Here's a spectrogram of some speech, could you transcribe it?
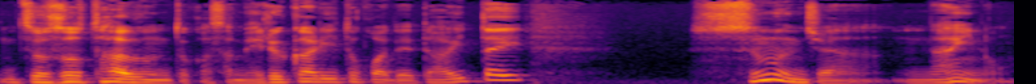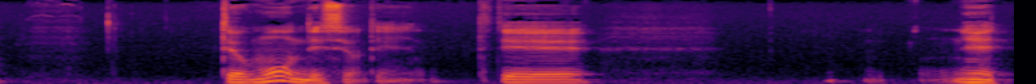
ZOZO タウンとかさメルカリとかで大体住むんじゃないの？って思うんですよね。でね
